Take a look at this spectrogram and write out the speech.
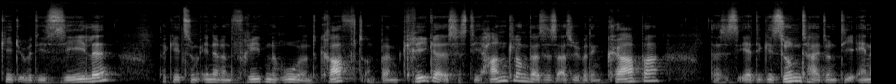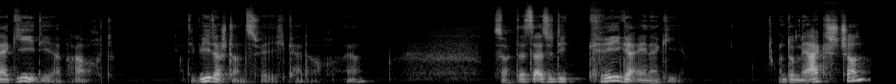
geht über die Seele, da geht es um inneren Frieden, Ruhe und Kraft. Und beim Krieger ist es die Handlung, das ist also über den Körper, das ist eher die Gesundheit und die Energie, die er braucht. Die Widerstandsfähigkeit auch. Ja. So, das ist also die Kriegerenergie. Und du merkst schon,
